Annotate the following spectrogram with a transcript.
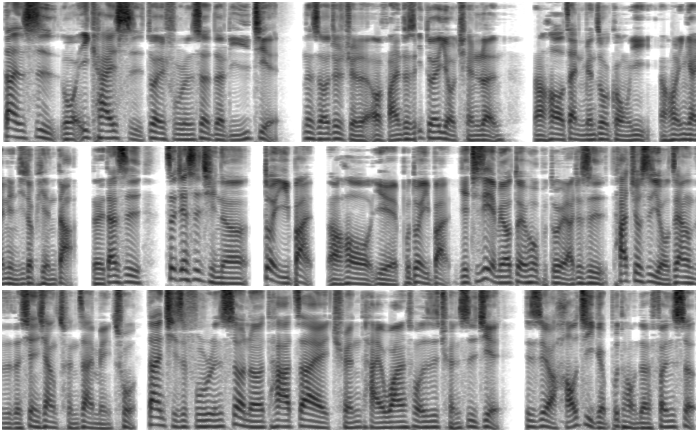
但是我一开始对福人社的理解，那时候就觉得哦，反正就是一堆有钱人。然后在里面做公益，然后应该年纪就偏大，对。但是这件事情呢，对一半，然后也不对一半，也其实也没有对或不对啊，就是它就是有这样子的现象存在，没错。但其实福人社呢，它在全台湾或者是全世界，其实有好几个不同的分社，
